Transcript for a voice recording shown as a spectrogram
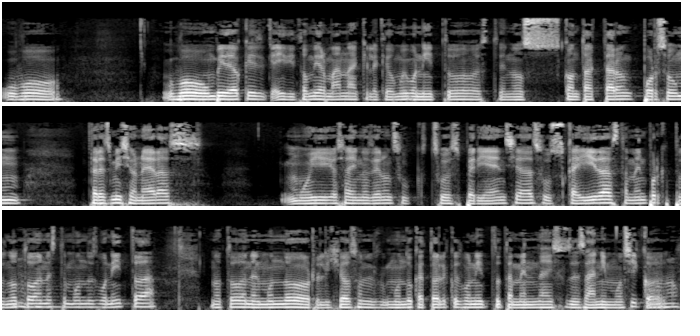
hubo hubo un video que editó mi hermana que le quedó muy bonito, este nos contactaron por Zoom tres misioneras muy, o sea, y nos dieron su, su experiencia, sus caídas también, porque pues no todo en este mundo es bonito, ¿verdad? no todo en el mundo religioso, en el mundo católico es bonito, también hay sus desánimos, Sí, todo, no.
